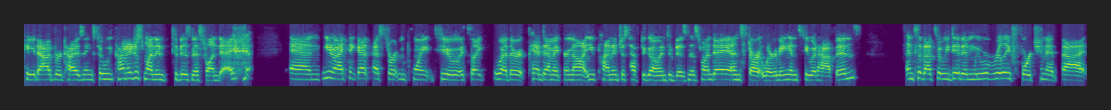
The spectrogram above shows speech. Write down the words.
paid advertising. So we kind of just went into business one day. and, you know, I think at a certain point too, it's like whether it's pandemic or not, you kind of just have to go into business one day and start learning and see what happens. And so that's what we did. And we were really fortunate that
